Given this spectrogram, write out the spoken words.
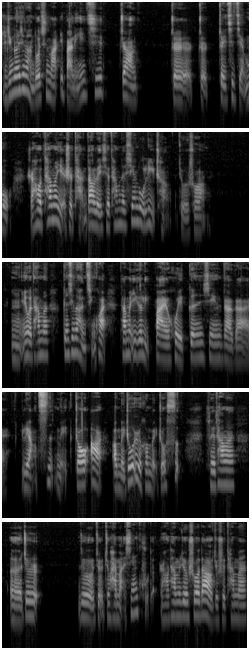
已经更新了很多期嘛，一百零一期这样，这这这一期节目，然后他们也是谈到了一些他们的心路历程，就是说，嗯，因为他们更新的很勤快，他们一个礼拜会更新大概两次，每周二呃每周日和每周四，所以他们呃就是。就就就还蛮辛苦的，然后他们就说到，就是他们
